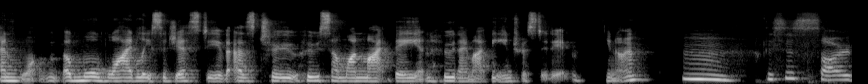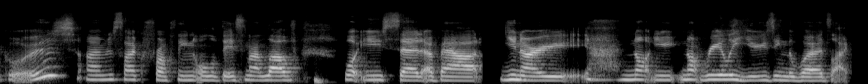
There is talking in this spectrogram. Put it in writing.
and more widely suggestive as to who someone might be and who they might be interested in, you know? Mm, this is so good. I'm just like frothing all of this. And I love what you said about, you know, not you not really using the words like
